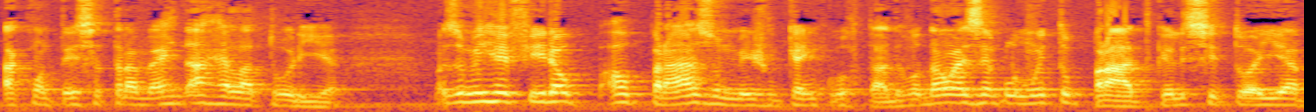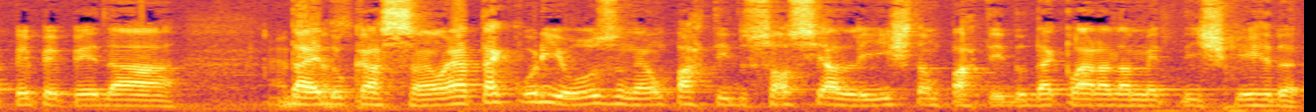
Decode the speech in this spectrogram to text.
aconteça através da relatoria. Mas eu me refiro ao, ao, prazo mesmo que é encurtado. Eu vou dar um exemplo muito prático. Ele citou aí a PPP da, é da educação. É até curioso, né? Um partido socialista, um partido declaradamente de esquerda,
